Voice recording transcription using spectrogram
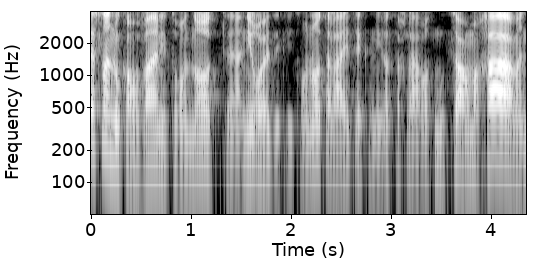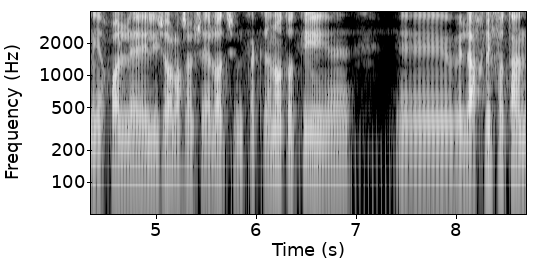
יש לנו כמובן יתרונות, אה, אני רואה את זה כיתרונות על הייטק, אני לא צריך להראות מוצר מחר, אני יכול אה, לשאול עכשיו שאלות שמסקרנות אותי, אה, אה, ולהחליף אותן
